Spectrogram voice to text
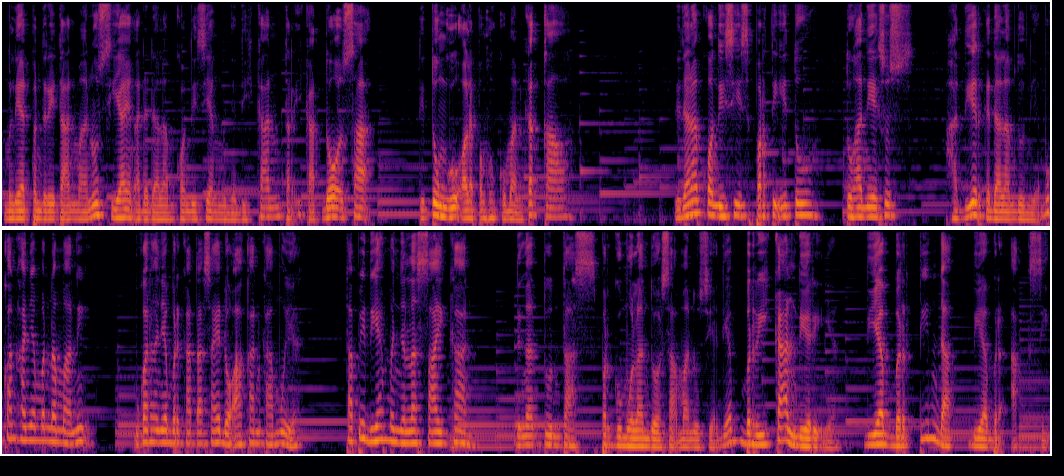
melihat penderitaan manusia yang ada dalam kondisi yang menyedihkan, terikat dosa, ditunggu oleh penghukuman kekal. Di dalam kondisi seperti itu, Tuhan Yesus hadir ke dalam dunia, bukan hanya menemani, bukan hanya berkata, "Saya doakan kamu ya", tapi Dia menyelesaikan dengan tuntas pergumulan dosa manusia. Dia berikan dirinya, Dia bertindak, Dia beraksi.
